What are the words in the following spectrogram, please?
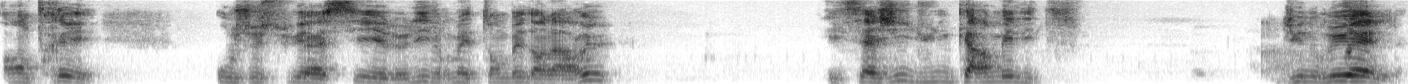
entrée où je suis assis et le livre m'est tombé dans la rue, il s'agit d'une carmélite, d'une ruelle.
